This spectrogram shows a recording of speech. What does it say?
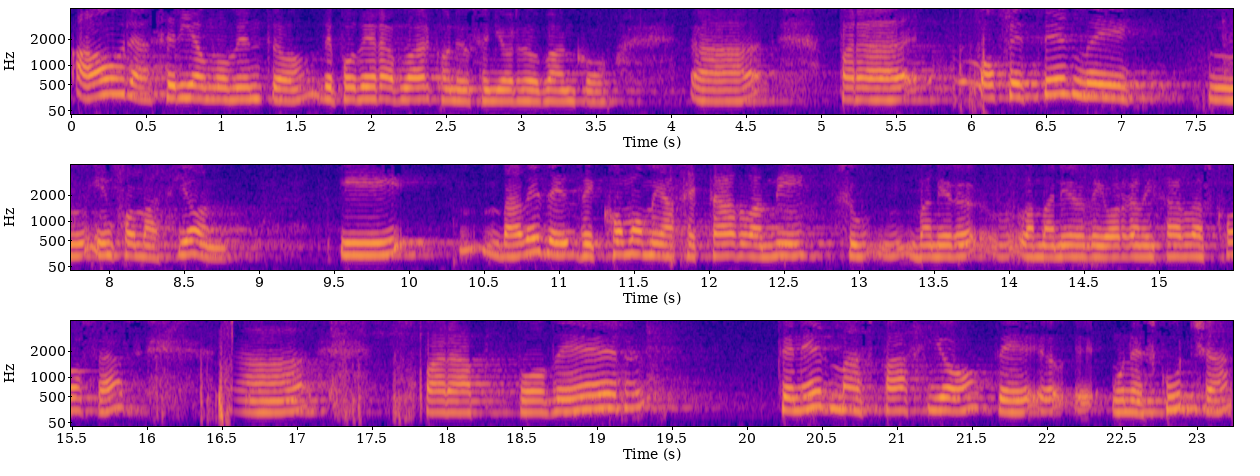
ahora sería el momento de poder hablar con el señor del banco ah, para ofrecerle mm, información y ¿vale? De, de cómo me ha afectado a mí su manera, la manera de organizar las cosas para poder tener más espacio de eh, una escucha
